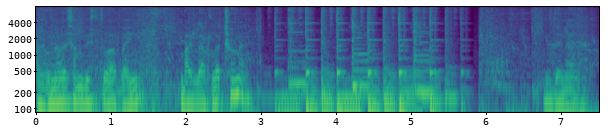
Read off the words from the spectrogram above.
¿Alguna vez han visto a Bane bailar la chona? De nada.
